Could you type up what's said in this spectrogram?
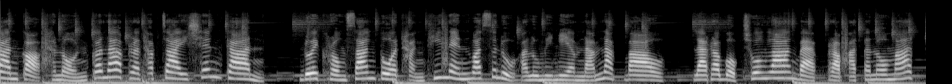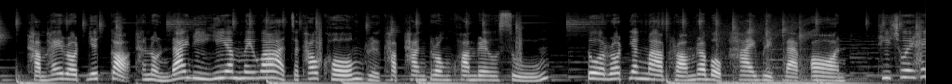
การเกาะถนนก็น่าประทับใจเช่นกัน ด้วยโครงสร้างตัวถังที่เน้นวัสดุอลูมิเนียมน้ำหนักเบา และระบบช่วงล่างแบบปรับอัตโนมัติ ทำให้รถยึดเกาะถนนได้ดีเยี่ยมไม่ว่าจะเข้าโค้ง หรือขับทางตรงความเร็วสูง ตัวรถยังมาพร้อมระบบไฮบริดแบบอ่อน ที่ช่วยให้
